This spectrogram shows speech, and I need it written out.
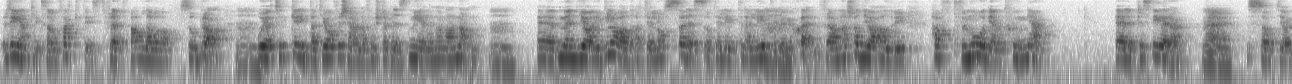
Rent liksom faktiskt. För att alla var så bra. mm, Och jag tycker inte att jag förtjänar första pris mer än någon annan. mm, Eh, Men jag är glad att jag låtsades och att jag lekte den leken Mm. med mig själv. För annars hade jag aldrig haft förmågan att sjunga eller prestera nej. så att jag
